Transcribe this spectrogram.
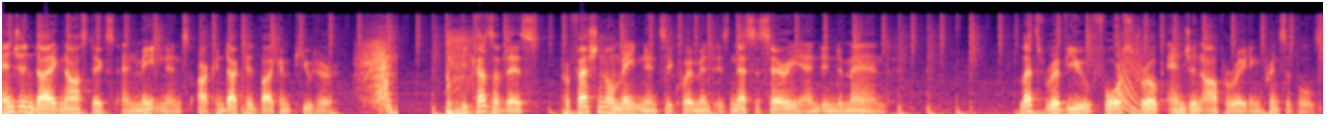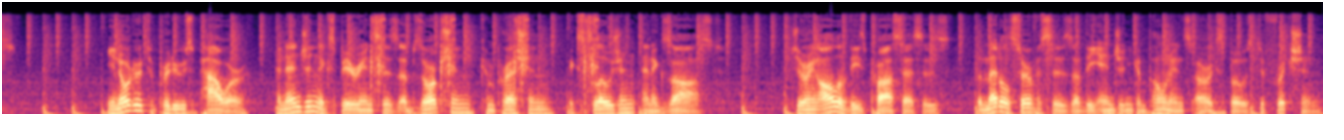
Engine diagnostics and maintenance are conducted by computer. Because of this, professional maintenance equipment is necessary and in demand. Let's review four-stroke engine operating principles. In order to produce power, an engine experiences absorption, compression, explosion, and exhaust. During all of these processes, the metal surfaces of the engine components are exposed to friction.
